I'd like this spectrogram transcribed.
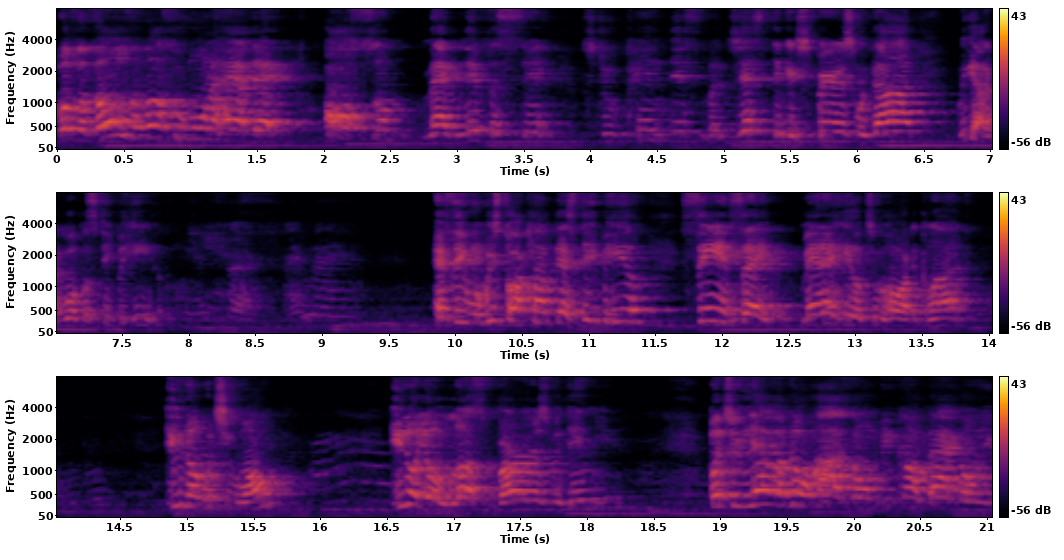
But for those of us who want to have that awesome, magnificent, stupendous, majestic experience with God, we got to go up a steeper hill. And see, when we start climbing that steep hill, sin say, man, that hill too hard to climb. You know what you want. You know your lust burns within you. But you never know how it's going to come back on you.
